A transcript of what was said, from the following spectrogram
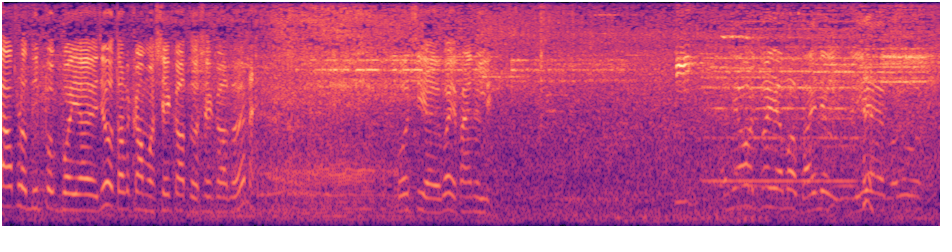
આપણો દીપકભાઈ આવે જો તડકામાં શેકાતો શેકાતો હે ને? પહોંચી આવે ભાઈ ફાઇનલી ભાઈ અમારા ભાઈને લઈ આવ્યા બરોબર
